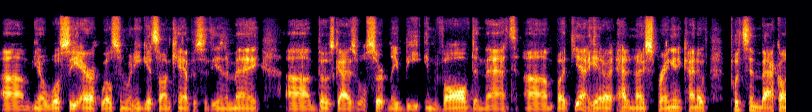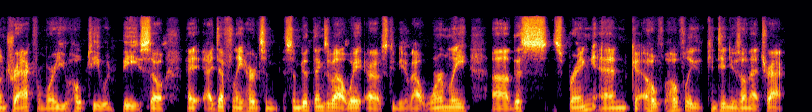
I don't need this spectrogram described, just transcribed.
um, you know, we'll see Eric Wilson when he gets on campus at the end of May. Uh, those guys will certainly be involved in that. Um, but yeah, he had a, had a nice spring, and it kind of puts him back on track from where you hoped he would be. So I, I definitely heard some some good things about uh, excuse me about Wormley. Uh, this spring and ho- hopefully continues on that track.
